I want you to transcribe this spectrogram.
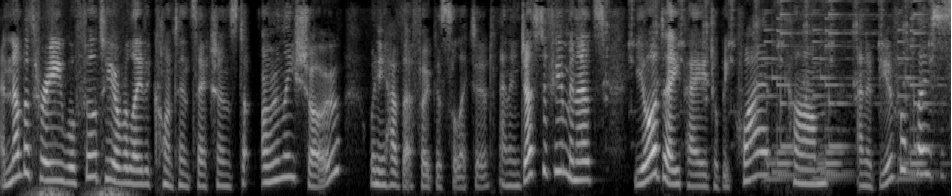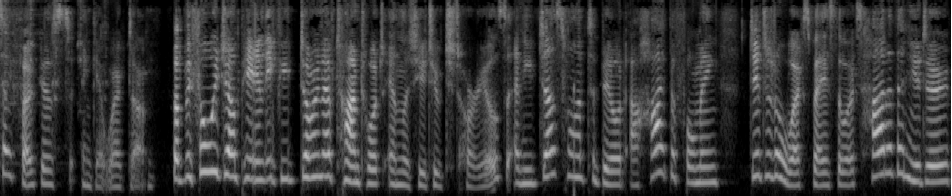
And number three, we'll filter your related content sections to only show when you have that focus selected. And in just a few minutes, your day page will be quiet, calm, and a beautiful place to stay focused and get work done. But before we jump in, if you don't have time to watch endless YouTube tutorials and you just want to build a high performing digital workspace that works harder than you do,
